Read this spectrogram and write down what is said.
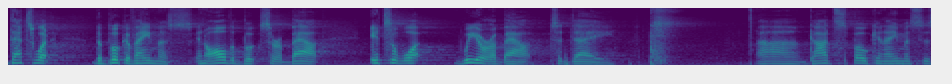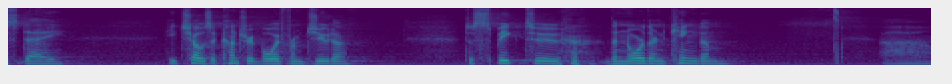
That's what the book of Amos and all the books are about. It's what we are about today. Uh, God spoke in Amos's day. He chose a country boy from Judah to speak to the northern kingdom. Um,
